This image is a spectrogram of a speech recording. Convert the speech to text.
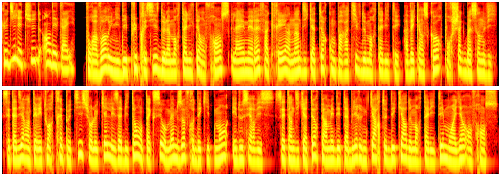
Que dit l'étude en détail? Pour avoir une idée plus précise de la mortalité en France, la MRF a créé un indicateur comparatif de mortalité, avec un score pour chaque bassin de vie, c'est-à-dire un territoire très petit sur lequel les habitants ont accès aux mêmes offres d'équipements et de services. Cet indicateur permet d'établir une carte d'écart de mortalité moyen en France.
